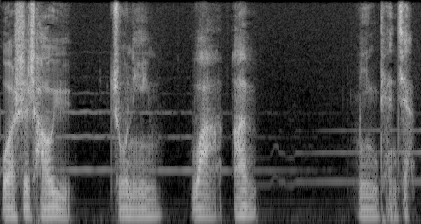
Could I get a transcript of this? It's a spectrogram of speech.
我是朝雨，祝您晚安，明天见。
